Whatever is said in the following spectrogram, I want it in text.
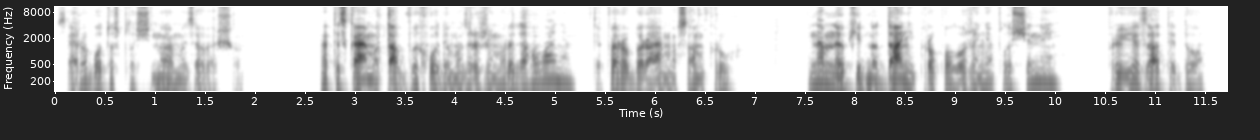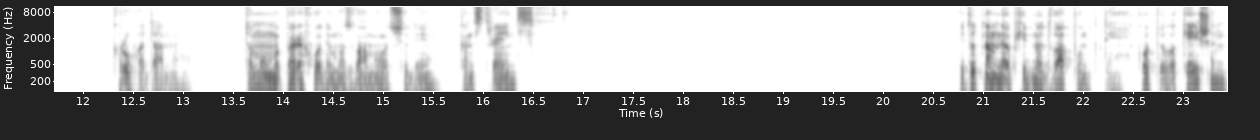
Все, роботу з площиною ми завершили. Натискаємо Tab, виходимо з режиму редагування. Тепер обираємо сам круг І нам необхідно дані про положення площини прив'язати до круга даного. Тому ми переходимо з вами от сюди, Constraints. І тут нам необхідно два пункти: Copy Location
